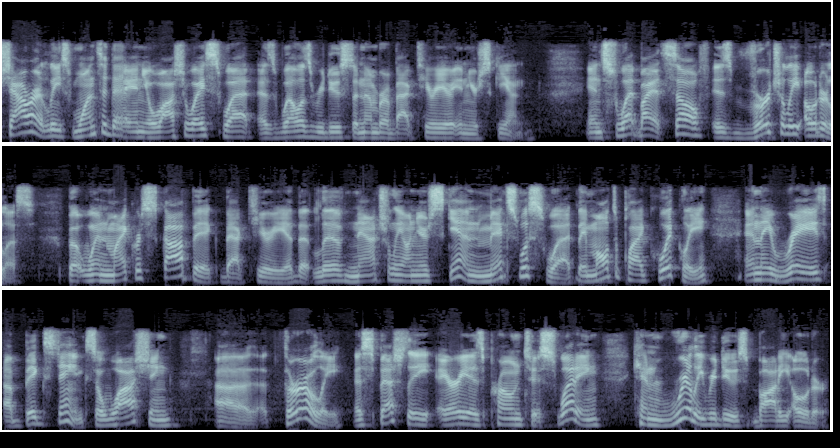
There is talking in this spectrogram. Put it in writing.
Shower at least once a day and you'll wash away sweat as well as reduce the number of bacteria in your skin. And sweat by itself is virtually odorless. But when microscopic bacteria that live naturally on your skin mix with sweat, they multiply quickly and they raise a big stink. So, washing uh, thoroughly, especially areas prone to sweating, can really reduce body odor.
